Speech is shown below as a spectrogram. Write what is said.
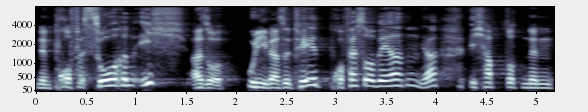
einen Professoren-Ich, also Universität, Professor werden. Ja, ich habe dort einen,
